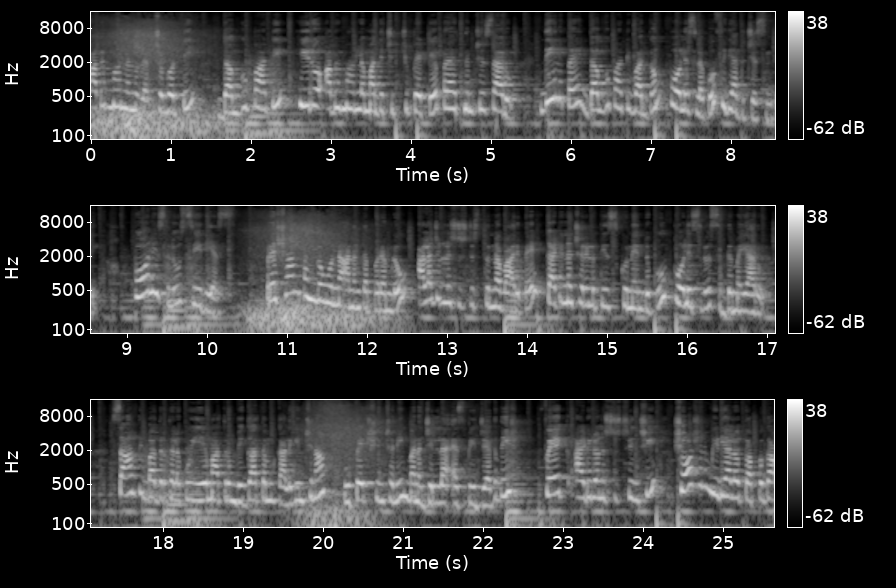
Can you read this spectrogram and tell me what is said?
అభిమానులను రెచ్చగొట్టి దగ్గుపాటి హీరో అభిమానుల మధ్య చిచ్చు పెట్టే ప్రయత్నం చేశారు. దీనిపై దగ్గుపాటి వర్గం పోలీసులకు ఫిర్యాదు చేసింది. పోలీసులు సీరియస్. ప్రశాంతంగా ఉన్న అనంతపురంలో అలజడులు సృష్టిస్తున్న వారిపై కఠిన చర్యలు తీసుకునేందుకు పోలీసులు సిద్ధమయ్యారు. శాంతి భద్రతలకు ఏమాత్రం విఘాతం కలిగించినా ఉపేక్షించని మన జిల్లా ఎస్పీ జగదీష్ ఫేక్ ఐడీలను సృష్టించి సోషల్ మీడియాలో తప్పుగా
